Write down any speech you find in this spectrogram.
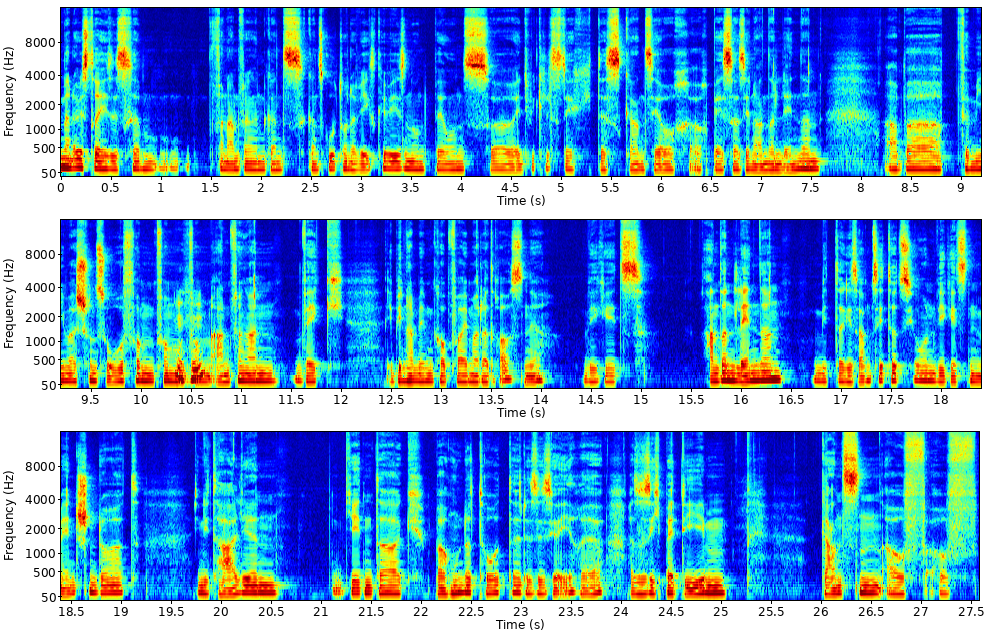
ich meine, Österreich ist es ähm, von Anfang an ganz, ganz gut unterwegs gewesen und bei uns äh, entwickelt sich das Ganze auch, auch besser als in anderen Ländern. Aber für mich war es schon so vom, vom, mhm. vom Anfang an weg, ich bin halt mit dem Kopf auch immer da draußen. Ja? Wie es anderen Ländern, mit der Gesamtsituation, wie geht es den Menschen dort. In Italien jeden Tag ein paar hundert Tote, das ist ja irre. Ja? Also sich bei dem Ganzen auf, auf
